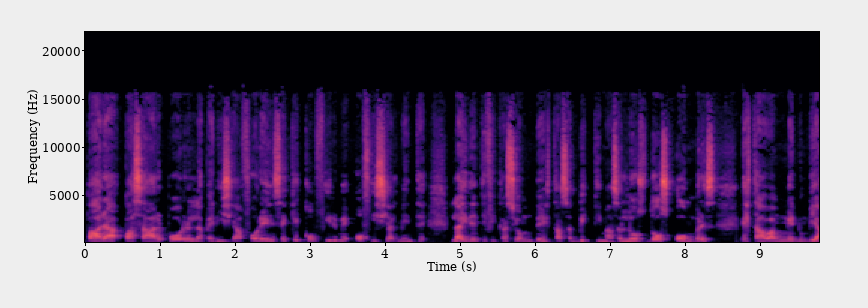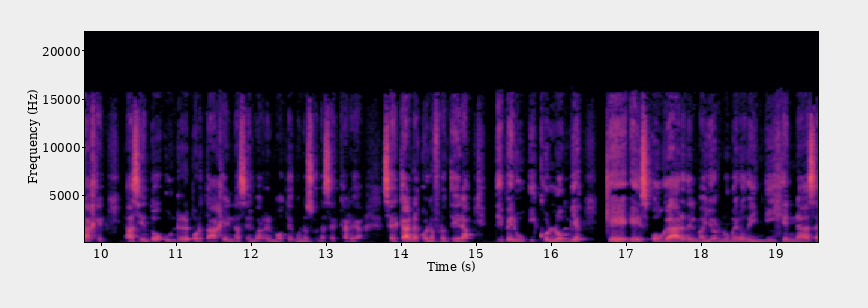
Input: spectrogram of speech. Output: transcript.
para pasar por la pericia forense que confirme oficialmente la identificación de estas víctimas. Los dos hombres estaban en un viaje haciendo un reportaje en la selva remota en una zona cercana, cercana con la frontera de Perú y Colombia, que es hogar del mayor número de indígenas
